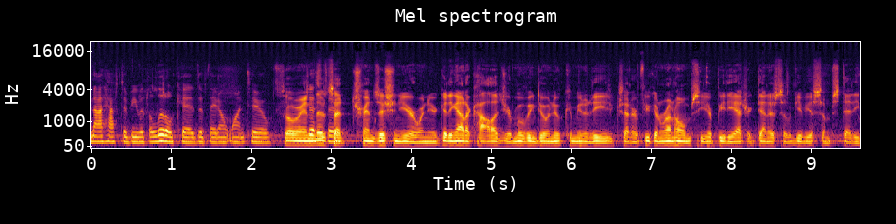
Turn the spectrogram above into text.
not have to be with the little kids if they don't want to. So, and Just there's to- that transition year when you're getting out of college, you're moving to a new community, et cetera. If you can run home, see your pediatric dentist, it'll give you some steady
